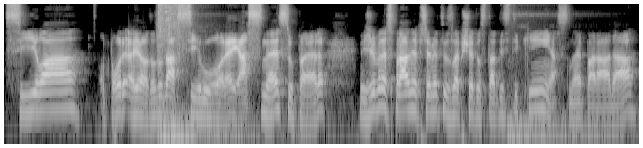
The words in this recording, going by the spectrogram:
Síla, por, jo, toto dá sílu hore, jasné, super. Když vybere správně předměty, zlepšuje to statistiky, jasné, paráda.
